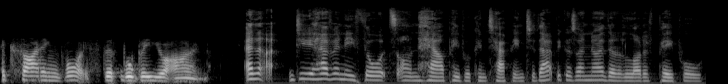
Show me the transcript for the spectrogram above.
exciting voice that will be your own. And uh, do you have any thoughts on how people can tap into that? Because I know that a lot of people,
